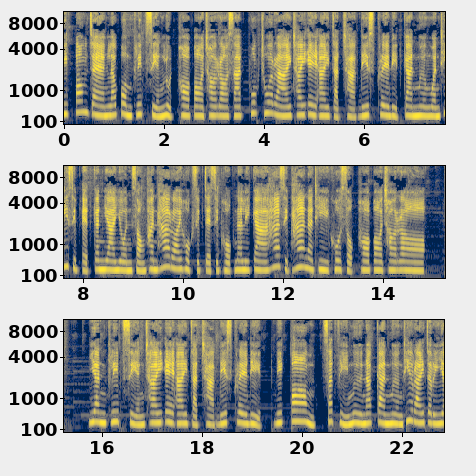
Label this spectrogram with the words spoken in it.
บิ๊กป้อมแจงแล้วปมคลิปเสียงหลุดพอปอชอรอซัดพวกชั่วร้ายใช้ AI จัดฉากดิสเครดิตการเมืองวันที่ 11 กันยายน 2567 16นาฬิกา55 นาทีโฆษกพอปอชอรอ ยันคลิปเสียงใช้ AI จัดฉากดิสเครดิตบิ๊กป้อมซัดฝีมือนักการเมืองที่ไร้จริย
